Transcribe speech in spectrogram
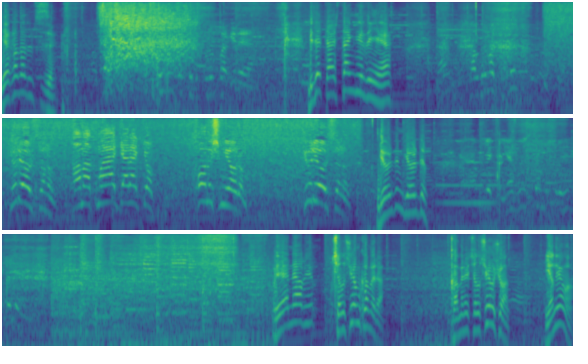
Yakaladım sizi. Bir de tersten girdin ya. Kaldırmak. Görüyorsunuz. Anlatmaya gerek yok. Konuşmuyorum. Görüyorsunuz. Gördüm gördüm. Veya ne yapayım? Çalışıyor mu kamera? Kamera çalışıyor mu şu an? Yanıyor mu?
